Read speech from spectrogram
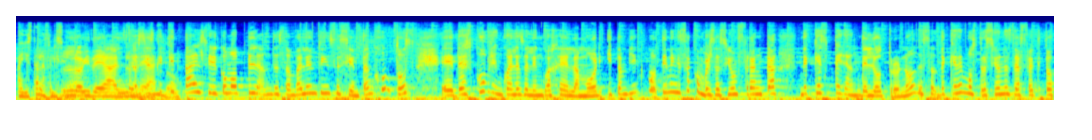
ahí está la felicidad. Lo ideal. Así es que, ¿qué tal si como plan de San Valentín se sientan juntos, eh, descubren cuál es el lenguaje del amor y también como tienen esa conversación franca de qué esperan del otro, ¿no? De, de qué demostraciones de afecto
